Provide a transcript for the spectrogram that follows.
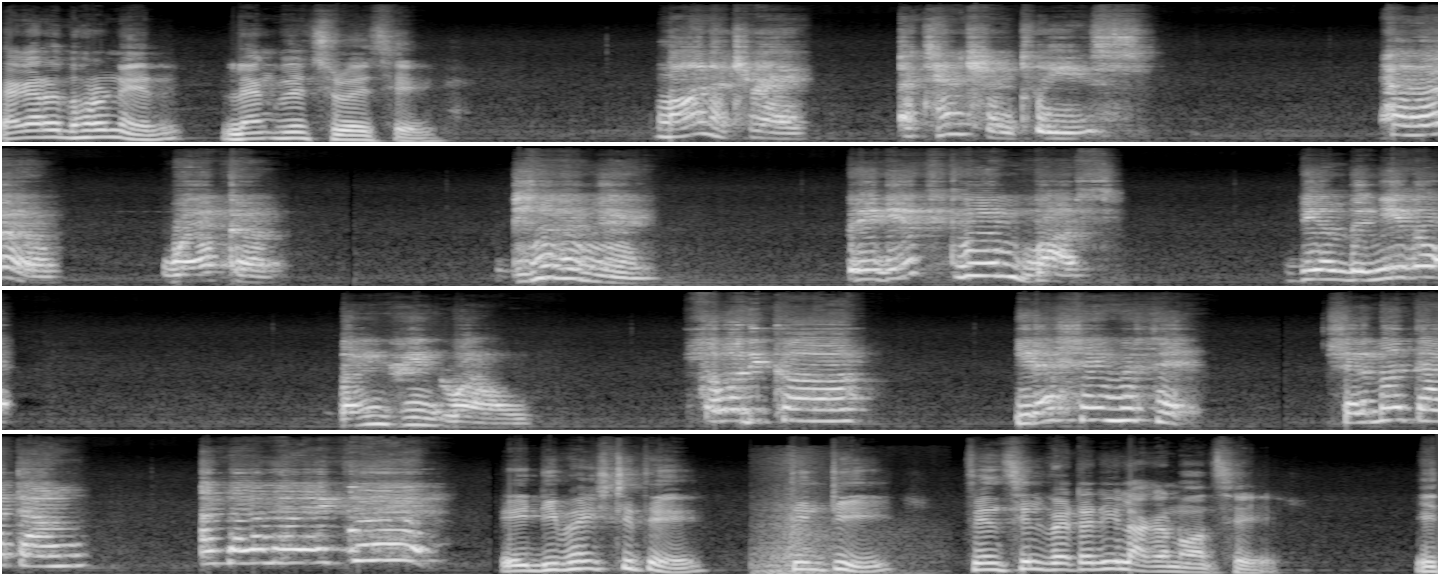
এগারো ধরনের ল্যাঙ্গুয়েজ রয়েছে। Monitoring. Attention, please. Hello. Welcome. Bienvenue. Приветствуем вас. Bienvenido. Bem-vindo ao. Sawadika. Irashaimase. Shalmatatang. Assalamu alaikum. এই ডিভাইসটিতে তিনটি পেন্সিল ব্যাটারি লাগানো আছে এই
